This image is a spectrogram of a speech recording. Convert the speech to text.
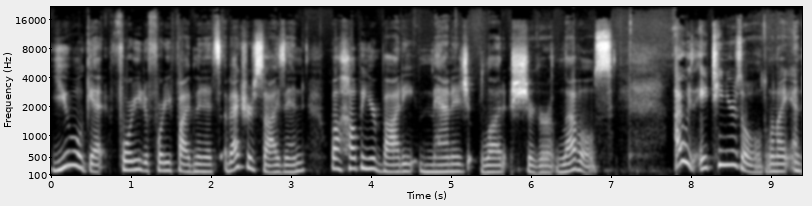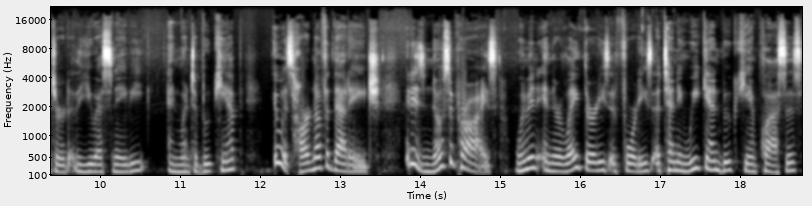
You will get 40 to 45 minutes of exercise in while helping your body manage blood sugar levels. I was 18 years old when I entered the U.S. Navy and went to boot camp. It was hard enough at that age. It is no surprise women in their late 30s and 40s attending weekend boot camp classes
